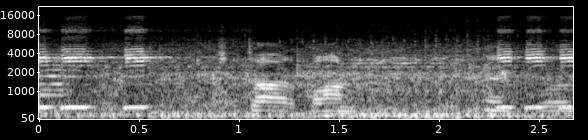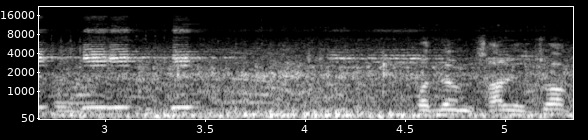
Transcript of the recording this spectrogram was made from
પછી જ છે ચાર પાન પદમશાલી ચોક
